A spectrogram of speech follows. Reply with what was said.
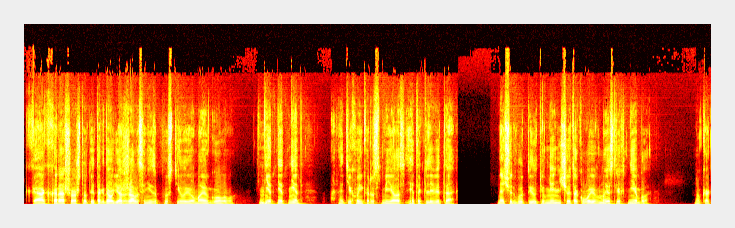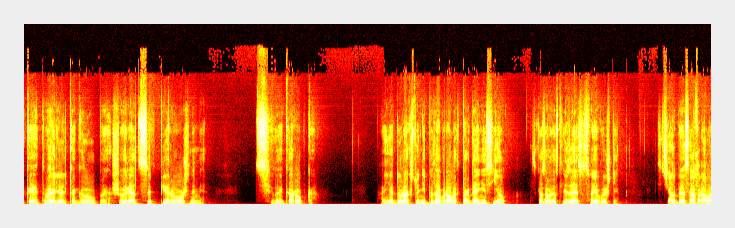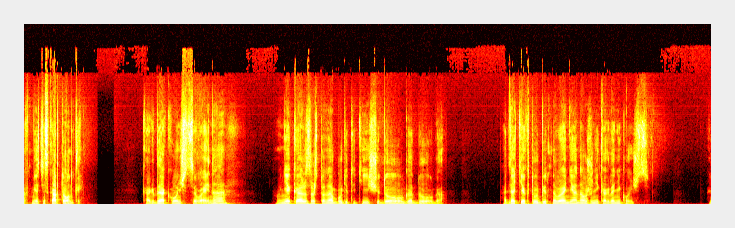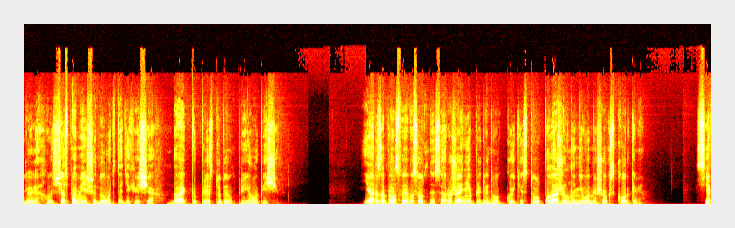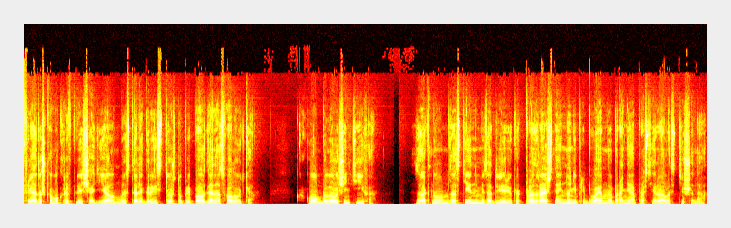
«Как хорошо, что ты тогда удержалась и не запустила ее в мою голову». «Нет, нет, нет», она тихонько рассмеялась. Это клевета. Насчет бутылки у меня ничего такого и в мыслях не было. Но какая твоя Лёлька глупая. Швыряться пирожными. Целая коробка. А я дурак, что не подобрал их, тогда и не съел, сказал я, слезая со своей вышки. Сейчас бы я соврал их вместе с картонкой. Когда кончится война, мне кажется, что она будет идти еще долго-долго. А для тех, кто убит на войне, она уже никогда не кончится. Лёля, лучше сейчас поменьше думать о таких вещах. Давай-ка приступим к приему пищи. Я разобрал свои высотные сооружения, придвинул к койке стул, положил на него мешок с корками. Сев рядышком, укрыв плечи одеялом, мы стали грызть то, что припал для нас Володька. Кругом было очень тихо. За окном, за стенами, за дверью, как прозрачная, но неприбиваемая броня, простиралась тишина.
